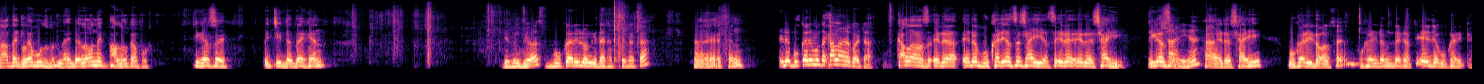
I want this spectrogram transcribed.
না দেখলে বুঝবেন না এটা হলো অনেক ভালো কাপড় ঠিক আছে? পেটিটা দেখেন। দেখুন বিয়াস বুকারি লুঙ্গি দেখাচ্ছে কাকা। হ্যাঁ এখন। এটা বুকারির মধ্যে কালার হয় কয়টা? কালার আছে এটা এটা বুখারি আছে শাহি আছে এটা এটা শাহি ঠিক আছে? হ্যাঁ? হ্যাঁ এটা শাহি বুখারিটা আছে বুখারিটা আমি দেখাচ্ছি এই যে বুখারিটা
